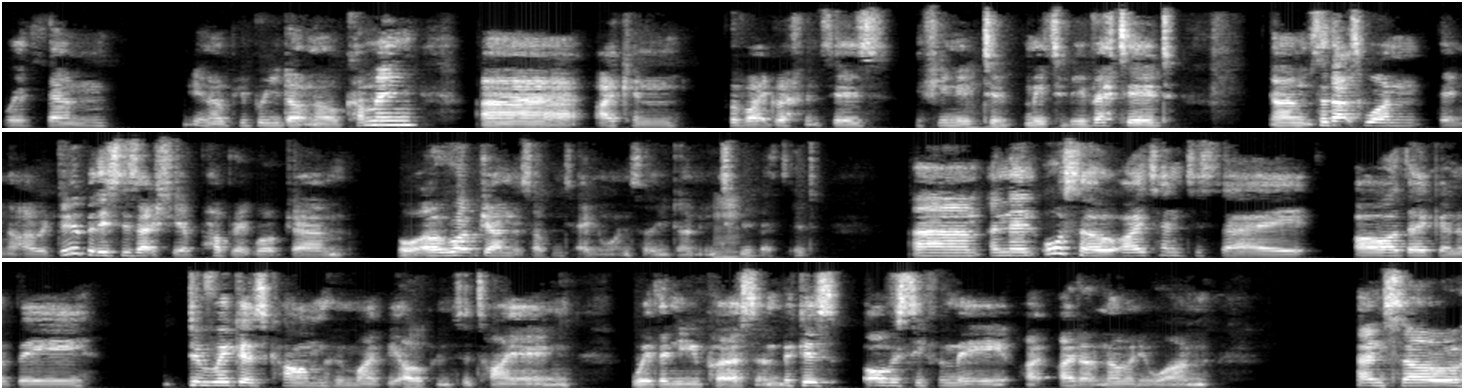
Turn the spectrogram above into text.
with um, you know, people you don't know coming? Uh, I can provide references if you need to me to be vetted." Um, so that's one thing that I would do. But this is actually a public rope jam or a rope jam that's open to anyone, so you don't need to Mm. be vetted. Um, and then also, I tend to say, are there going to be do riggers come who might be open to tying with a new person? Because obviously, for me, I, I don't know anyone, and so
